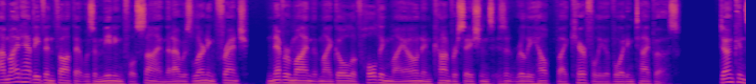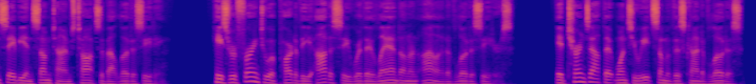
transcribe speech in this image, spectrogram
I might have even thought that was a meaningful sign that I was learning French, never mind that my goal of holding my own in conversations isn't really helped by carefully avoiding typos. Duncan Sabien sometimes talks about lotus eating. He's referring to a part of the Odyssey where they land on an island of lotus eaters. It turns out that once you eat some of this kind of lotus,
